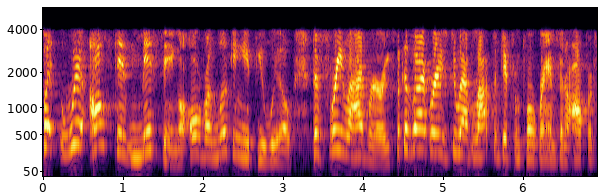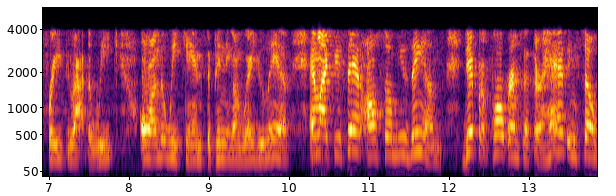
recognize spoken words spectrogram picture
But we're often missing or overlooking, if you will, the free libraries because libraries do have lots of different programs that are offered free throughout the week or on the weekends, depending on where you live. And like you said, also museums, different programs that they're having. So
